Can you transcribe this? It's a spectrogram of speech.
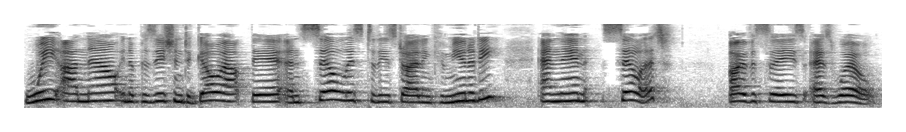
We are now in a position to go out there and sell this to the Australian community and then sell it overseas as well.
